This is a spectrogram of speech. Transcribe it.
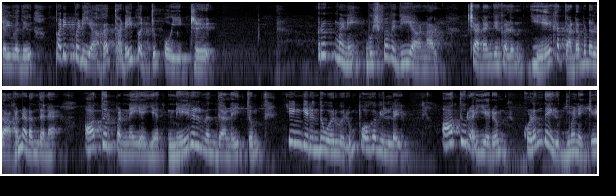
செல்வது படிப்படியாக தடைபட்டு போயிற்று. ருக்மணி புஷ்பவதியானாள் சடங்குகளும் ஏக தடபுடலாக நடந்தன. ஆத்தூர் பண்ணையர் நேரில் வந்து அழைத்தும் இங்கிருந்து ஒருவரும் போகவில்லை. ஆத்தூர் ஐயரும் குழந்தை ருக்மணிக்கு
